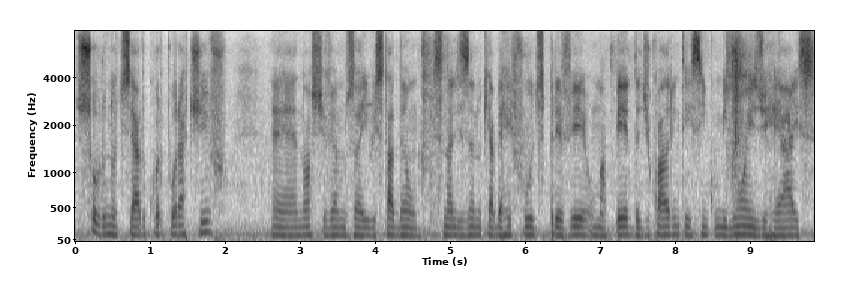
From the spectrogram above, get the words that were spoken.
Sobre o noticiário corporativo, É, nós tivemos aí o Estadão sinalizando que a BR Foods prevê uma perda de 45 milhões de reais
